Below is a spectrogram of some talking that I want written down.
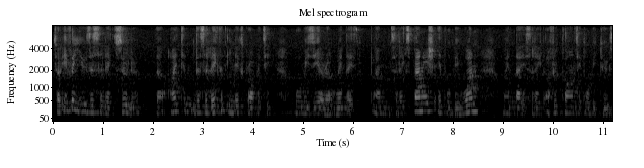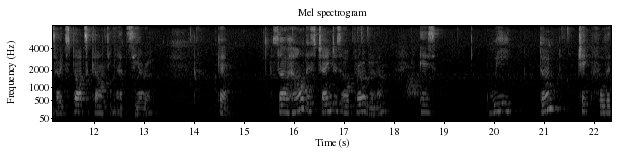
So if a user selects Zulu, the item, the selected index property will be zero. When they um, select Spanish, it will be one. When they select Afrikaans, it will be two. So it starts counting at zero. Okay. So how this changes our program is we don't check for the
